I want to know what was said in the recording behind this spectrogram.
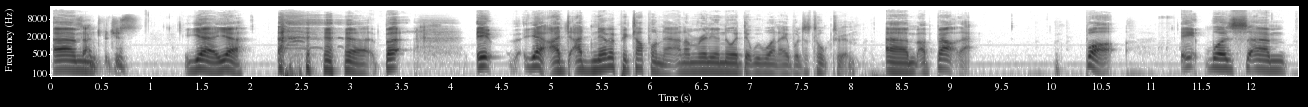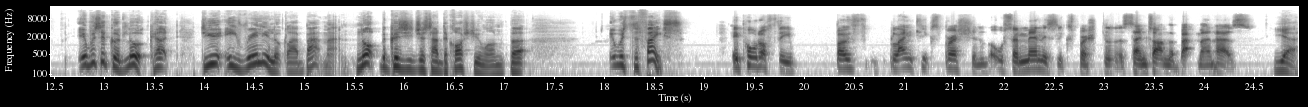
Um, Sandwiches. yeah, yeah, but it, yeah, I'd, I'd never picked up on that, and I'm really annoyed that we weren't able to talk to him um, about that. But it was, um, it was a good look. Uh, Do you? He really looked like Batman, not because he just had the costume on, but it was the face. He pulled off the both blank expression but also menace expression at the same time that Batman has. Yeah,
